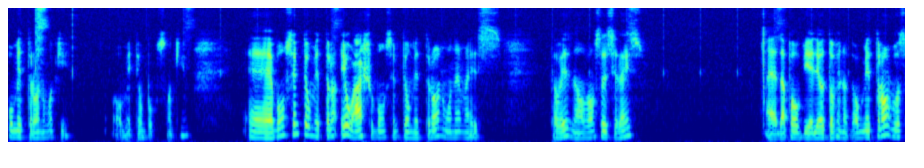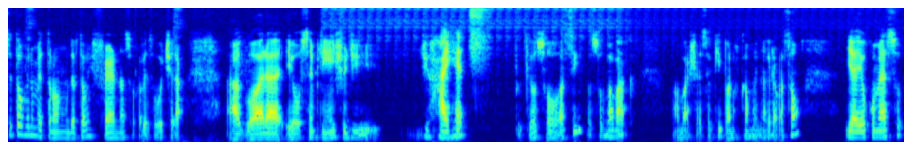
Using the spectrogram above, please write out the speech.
o metrônomo aqui. Vou aumentar um pouco o som aqui. É bom sempre ter um metrônomo. Eu acho bom sempre ter um metrônomo, né? Mas talvez não. Vamos fazer silêncio. É, dá pra ouvir ali. Eu tô vendo. O metrônomo. Você tá ouvindo o metrônomo. Deve estar um inferno na sua cabeça. Eu vou tirar. Agora eu sempre encho de, de hi-hats. Porque eu sou assim. Eu sou babaca. Vou abaixar isso aqui para não ficar muito na gravação. E aí eu começo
